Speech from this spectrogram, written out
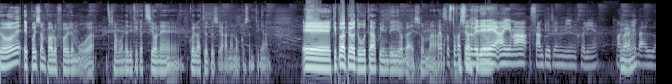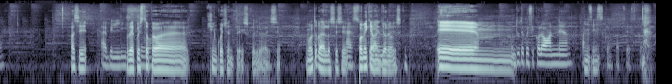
e poi San Paolo fuori le mura, diciamo l'edificazione quella teodosiana, non costantiniana. E che però è perduta, quindi vabbè, insomma. Adesso sto facendo vedere a Ema San Pietro in Vincoli. Ma guarda Mhm. che bello. Ah sì, È bellissimo. vabbè, questo però è cinquecentesco, direi, sì. È molto bello, sì, sì. È Poi. Michelangiolesco. E, Con tutte queste colonne. Pazzesco, pazzesco.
